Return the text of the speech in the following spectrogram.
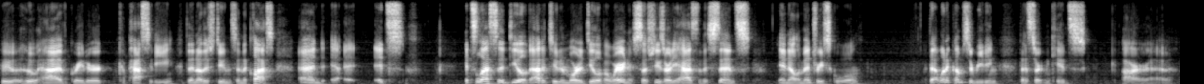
who who have greater capacity than other students in the class, and uh, it's it's less a deal of attitude and more a deal of awareness. So she's already has this sense in elementary school that when it comes to reading, that certain kids are uh,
